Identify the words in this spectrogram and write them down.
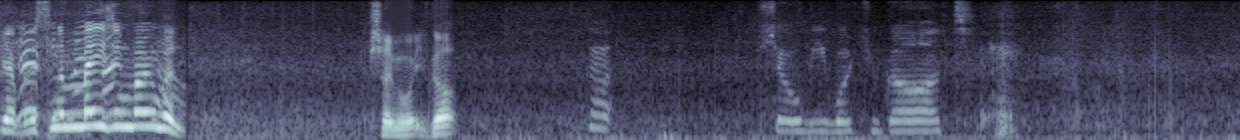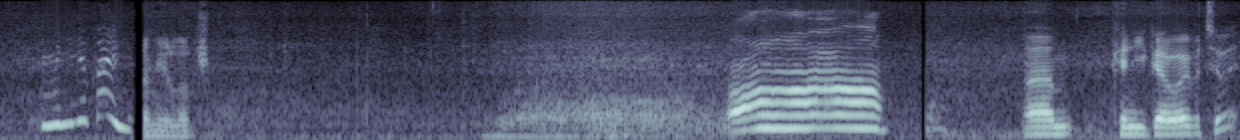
Yeah, but Look, it's an amazing moment. Show me what you've got. Got. Show me what you got. And we need a bone. Show me your lunch. Um, can you go over to it?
